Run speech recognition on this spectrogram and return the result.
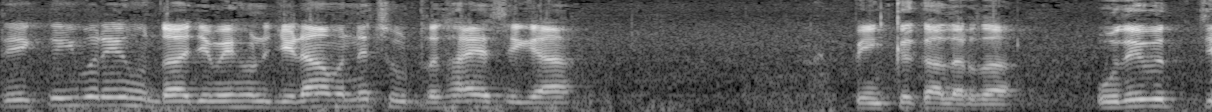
ਤੇ ਕਈ ਵਾਰ ਇਹ ਹੁੰਦਾ ਜਿਵੇਂ ਹੁਣ ਜਿਹੜਾ ਅਮਨ ਨੇ ਸੂਟ ਦਿਖਾਇਆ ਸੀਗਾ ਪਿੰਕ ਕਲਰ ਦਾ ਉਹਦੇ ਵਿੱਚ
